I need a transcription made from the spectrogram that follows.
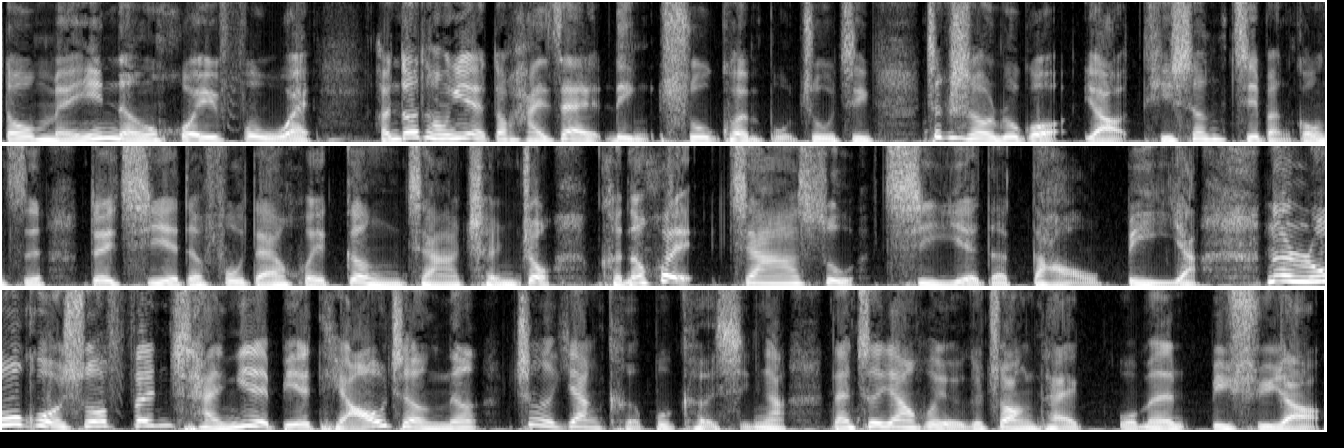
都没能恢复哎，很多同业都还在领纾困补助金。这个时候，如果要提升基本工资，对企业的负担会更加沉重，可能会加速企业的倒闭呀。那如果说分产业别调整呢，这样可不可行啊？但这样会有一个状态，我们必须要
